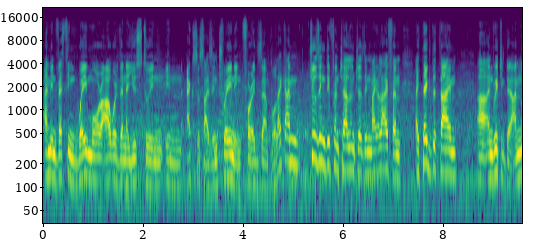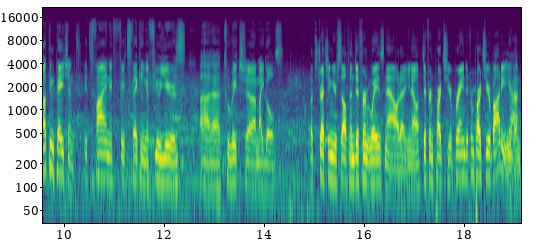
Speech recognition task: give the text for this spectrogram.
I'm investing way more hours than I used to in in exercise, in training, for example. Like I'm choosing different challenges in my life, and I take the time. Uh, and reaching there. I'm not impatient. It's fine if it's taking a few years uh, to reach uh, my goals but stretching yourself in different ways now to you know different parts of your brain, different parts of your body, yeah. even.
